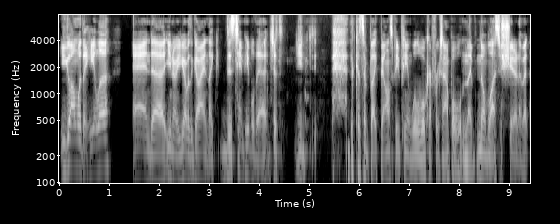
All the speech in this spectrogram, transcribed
you go on with a healer, and uh, you know you go with a guy, and like there's ten people there. Just you because of like balanced PvP and of Warcraft, for example, and they've normalized the shit out of it.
